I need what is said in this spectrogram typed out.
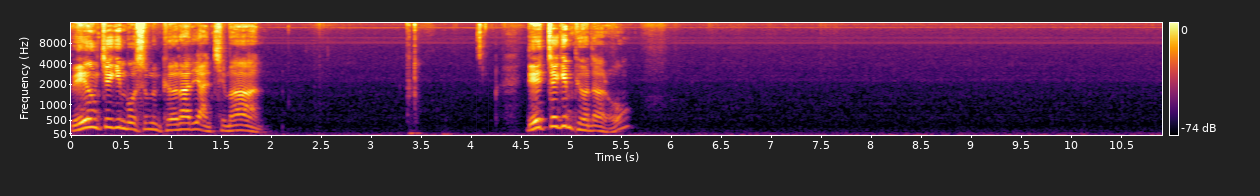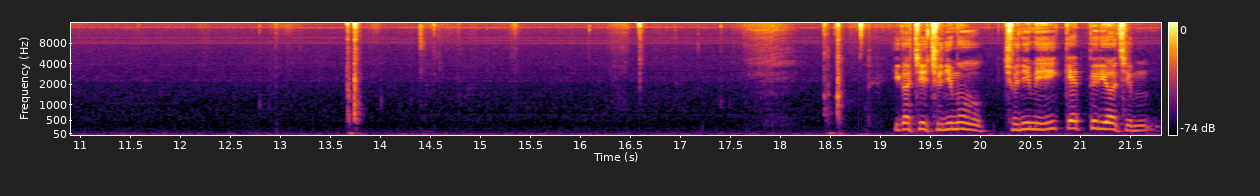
외형적인 모습은 변하지 않지만 내적인 변화로 이같이 주님의 주님이 깨뜨려짐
